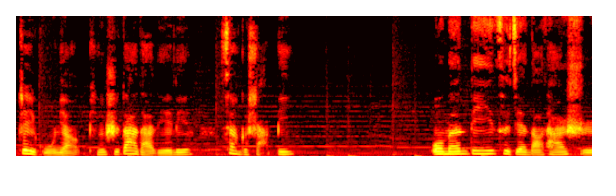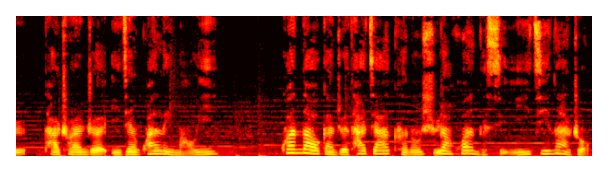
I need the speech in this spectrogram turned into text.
这姑娘平时大大咧咧，像个傻逼。我们第一次见到她时，她穿着一件宽领毛衣，宽到感觉她家可能需要换个洗衣机那种。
